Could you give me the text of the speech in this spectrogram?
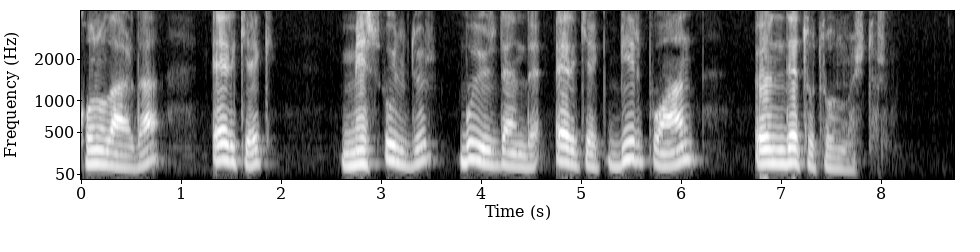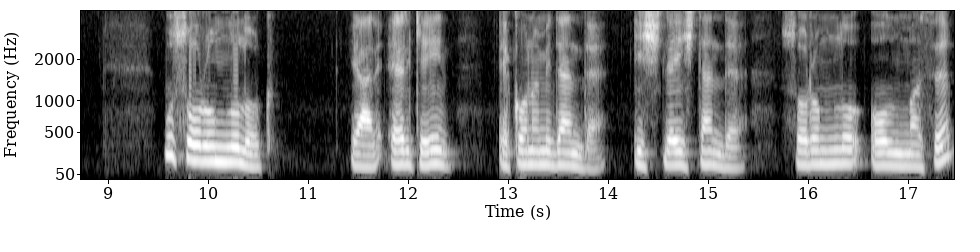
konularda erkek mesuldür. Bu yüzden de erkek bir puan önde tutulmuştur. Bu sorumluluk yani erkeğin ekonomiden de işleyişten de sorumlu olması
